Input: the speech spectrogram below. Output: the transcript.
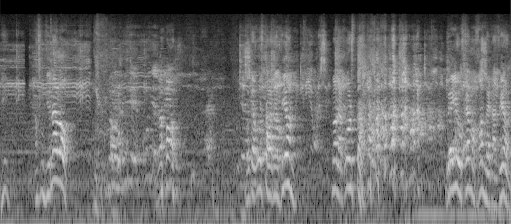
¡Eh! ¡Ha funcionado! No. ¿No te gusta la canción? No le gusta. Ryu, qué mojón de canción.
